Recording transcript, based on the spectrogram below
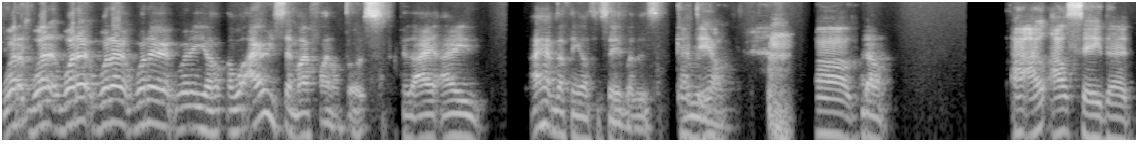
What what what are what are what are what are y'all? Well, I already said my final thoughts because I I I have nothing else to say about this. I really Goddamn. don't. uh, I don't. I, I'll- I'll say that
